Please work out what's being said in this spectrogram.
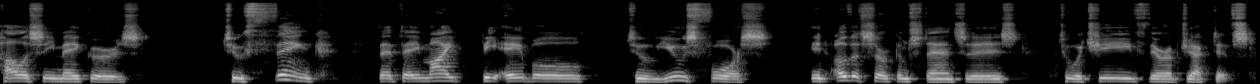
policymakers to think that they might be able to use force in other circumstances to achieve their objectives.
